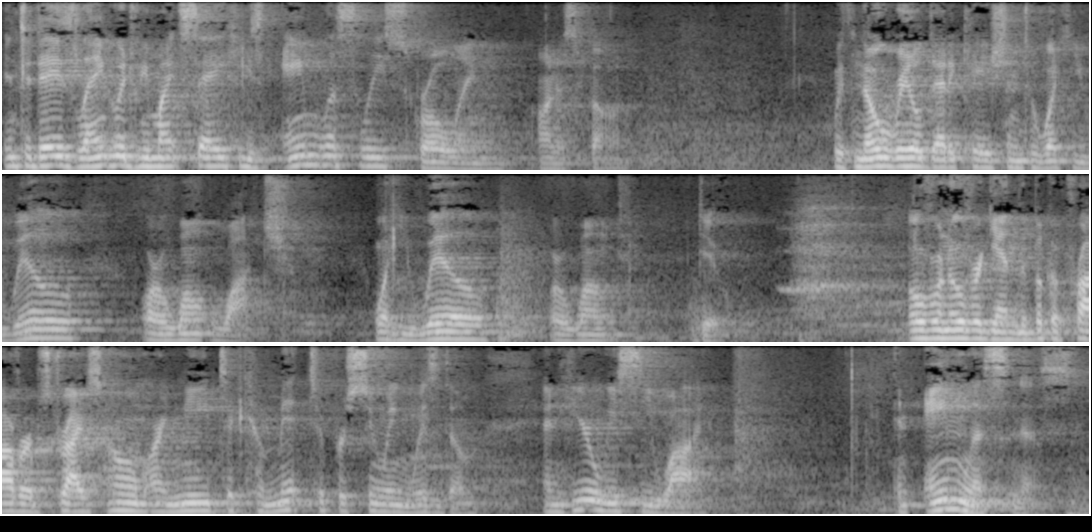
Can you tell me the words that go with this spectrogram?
in today's language, we might say he's aimlessly scrolling on his phone with no real dedication to what he will or won't watch, what he will or won't do. Over and over again, the book of Proverbs drives home our need to commit to pursuing wisdom. And here we see why. An aimlessness,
